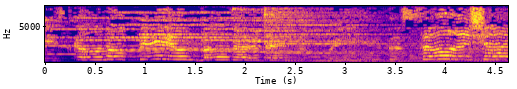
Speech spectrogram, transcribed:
It's gonna be another day with the sunshine.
